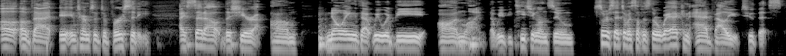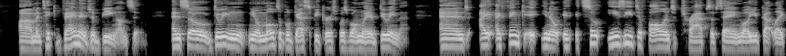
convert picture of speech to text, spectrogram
uh, of that, in terms of diversity, I set out this year um, knowing that we would be online, that we'd be teaching on Zoom. Sort of said to myself, is there a way I can add value to this um, and take advantage of being on Zoom? And so doing, you know, multiple guest speakers was one way of doing that. And I, I think, it, you know, it, it's so easy to fall into traps of saying, well, you've got like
